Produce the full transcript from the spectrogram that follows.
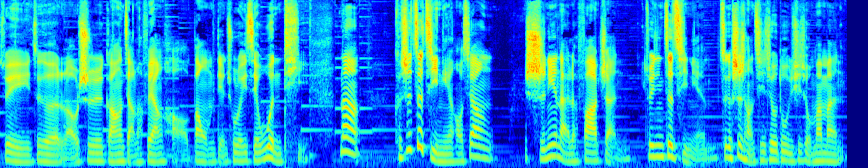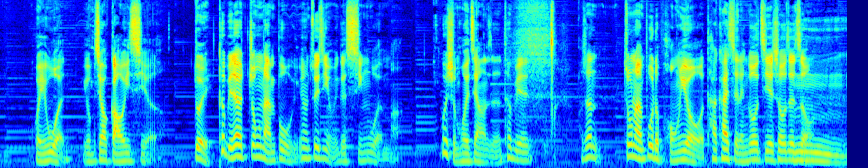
所以这个老师刚刚讲的非常好，帮我们点出了一些问题。那可是这几年好像十年来的发展，最近这几年这个市场接受度其实有慢慢回稳，有比较高一些了。对，特别在中南部，因为最近有一个新闻嘛，为什么会这样子？特别好像中南部的朋友，他开始能够接受这种嗯，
